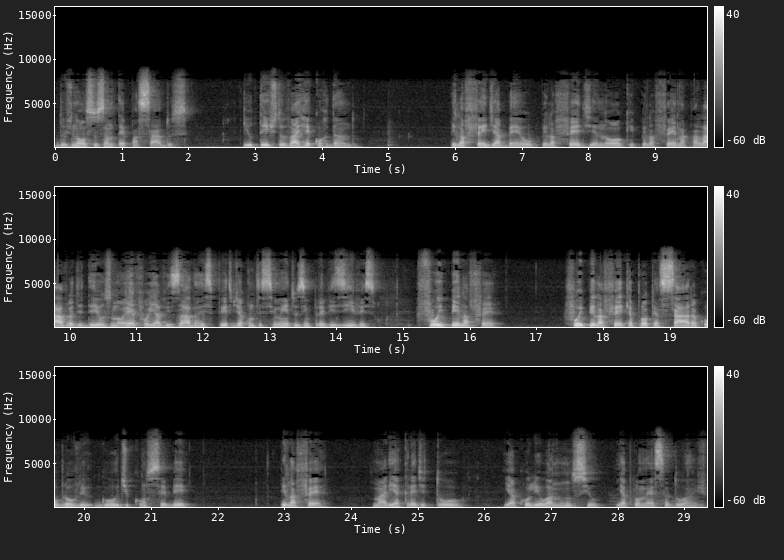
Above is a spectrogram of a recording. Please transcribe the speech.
dos nossos antepassados. E o texto vai recordando. Pela fé de Abel, pela fé de Enoque, pela fé na palavra de Deus, Noé foi avisado a respeito de acontecimentos imprevisíveis. Foi pela fé. Foi pela fé que a própria Sara cobrou vigor de conceber pela fé, Maria acreditou e acolheu o anúncio e a promessa do anjo.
